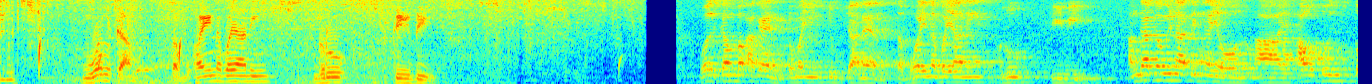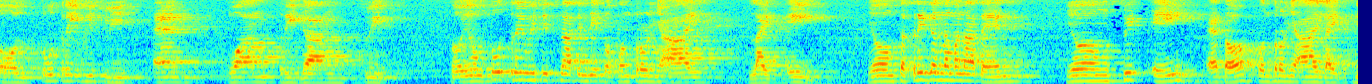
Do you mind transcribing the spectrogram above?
Welcome sa Buhay na Bayani Group TV. Welcome back again to my YouTube channel sa Buhay na Bayani Group TV. Ang gagawin natin ngayon ay how to install 2 3-way switch and 1 3-gang switch. So yung 2 3-way switch natin dito, control niya ay light A. Yung sa 3-gang naman natin, yung switch A, eto, control niya ay light D.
